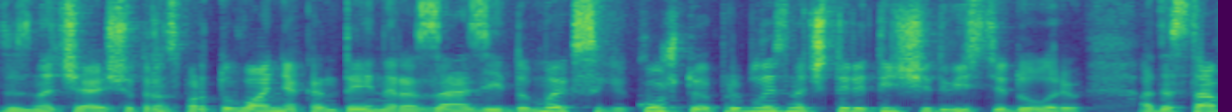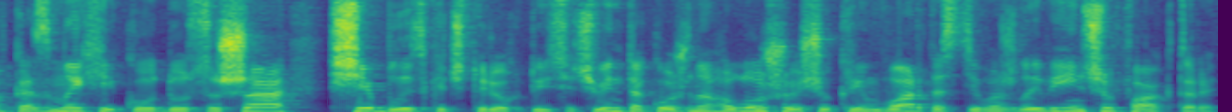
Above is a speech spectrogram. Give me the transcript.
зазначає, що транспортування контейнера з Азії до Мексики коштує приблизно 4200 доларів, а доставка з Мехіко до США ще близько 4000. Він також наголошує, що крім вартості важливі інші фактори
